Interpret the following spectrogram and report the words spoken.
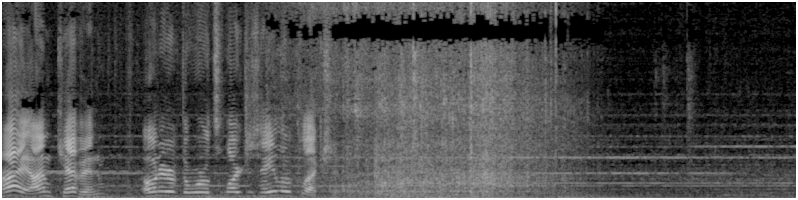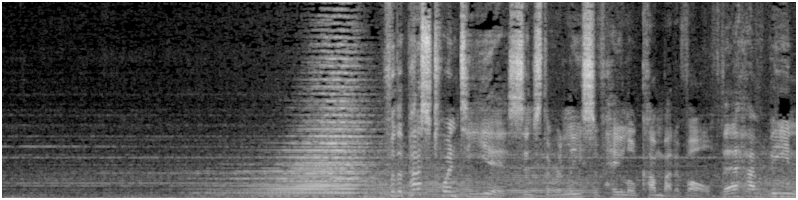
Hi, I'm Kevin, owner of the world's largest Halo collection. For the past 20 years since the release of Halo Combat Evolved, there have been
